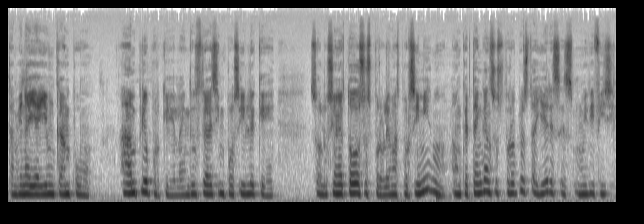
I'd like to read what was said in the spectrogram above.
También ahí hay un campo amplio porque la industria es imposible que solucione todos sus problemas por sí mismo. Aunque tengan sus propios talleres, es muy difícil.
